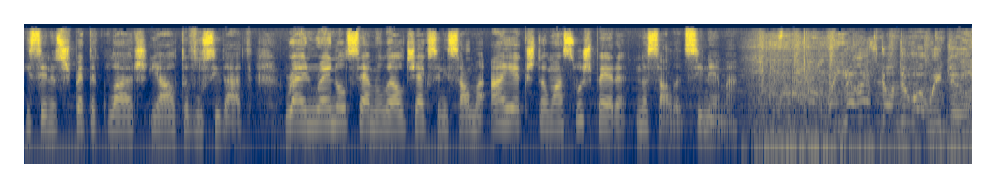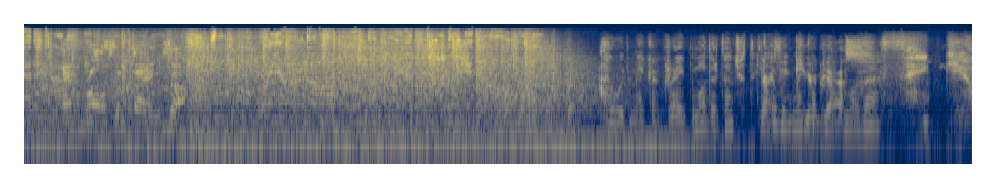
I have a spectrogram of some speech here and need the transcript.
e cenas espetaculares e a alta velocidade. Ryan Reynolds, Samuel L. Jackson e Salma Hayek estão à sua espera na sala de cinema. Now let's go do what we do and blow some things up. I would make a great mother, don't you think? I would think make you- a great yes. mother? Thank you.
